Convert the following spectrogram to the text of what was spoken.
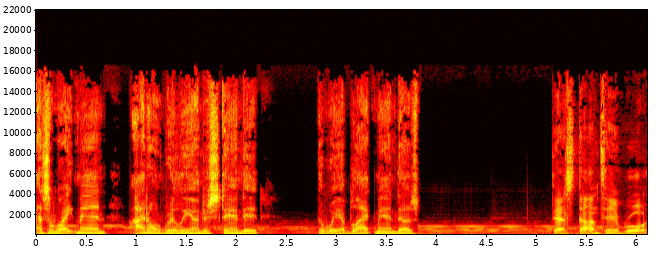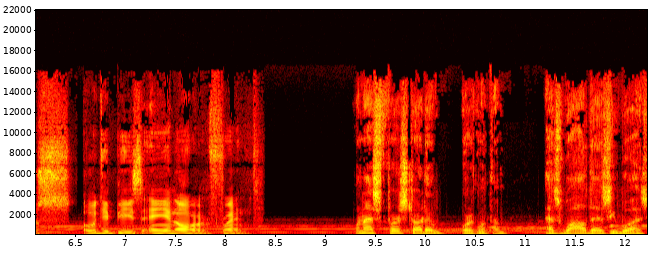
as a white man, I don't really understand it the way a black man does. That's Dante Ross, ODB's A&R and friend. When I first started working with him, as wild as he was,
